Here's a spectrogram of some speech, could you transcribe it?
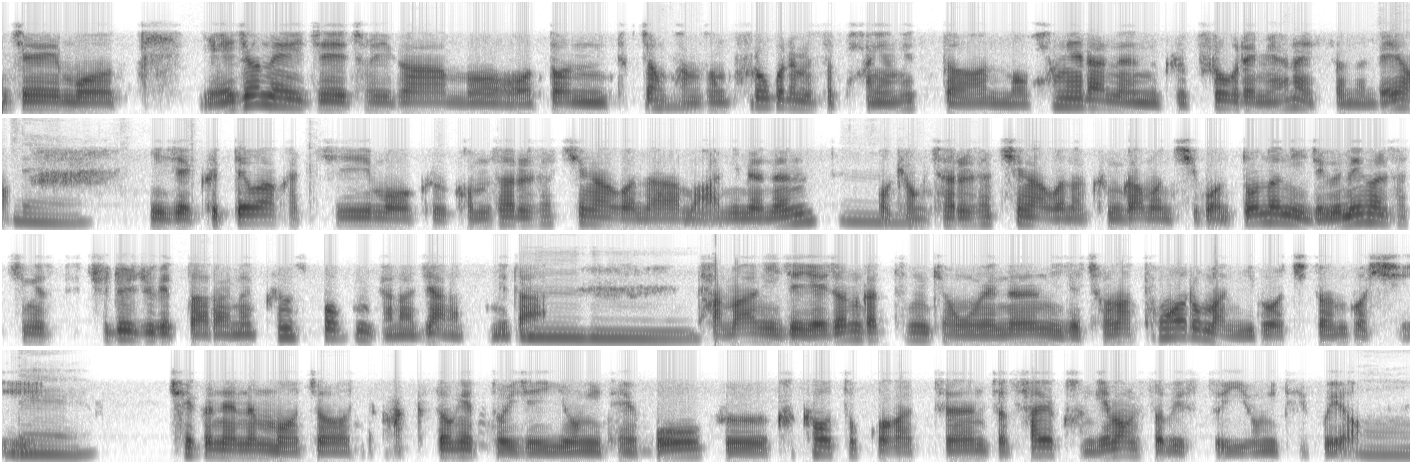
이제 뭐 예전에 이제 저희가 뭐 어떤 특정 방송 프로그램에서 방영했던 뭐 황해라는 그 프로그램이 하나 있었는데요. 네. 이제 그때와 같이 뭐 그 검사를 사칭하거나 뭐 아니면은 음. 뭐 경찰을 사칭하거나 금감원 직원 또는 이제 은행을 사칭해서 줄여주겠다라는 큰 수법은 변하지 않았습니다. 음흠. 다만 이제 예전 같은 경우에는 이제 전화 통화로만 이루어지던 것이 네. 최근에는 뭐 저 악성에 또 이제 이용이 되고 그 카카오톡과 같은 저 사회 관계망 서비스도 이용이 되고요. 어.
